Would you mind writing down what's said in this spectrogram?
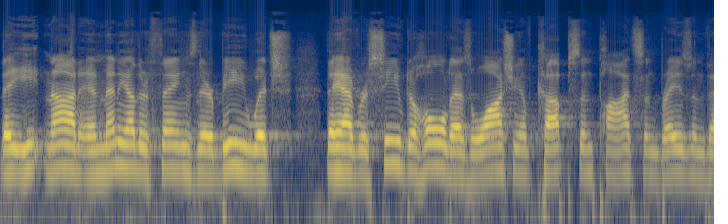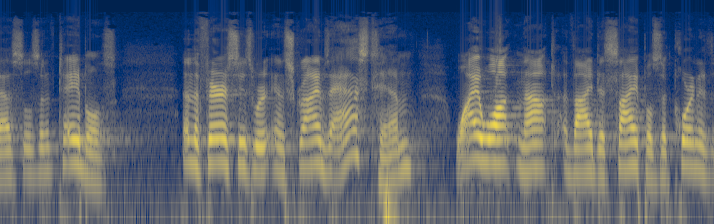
they eat not, and many other things there be which they have received a hold as washing of cups and pots and brazen vessels and of tables. Then the Pharisees were, and scribes asked him, Why walk not thy disciples according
